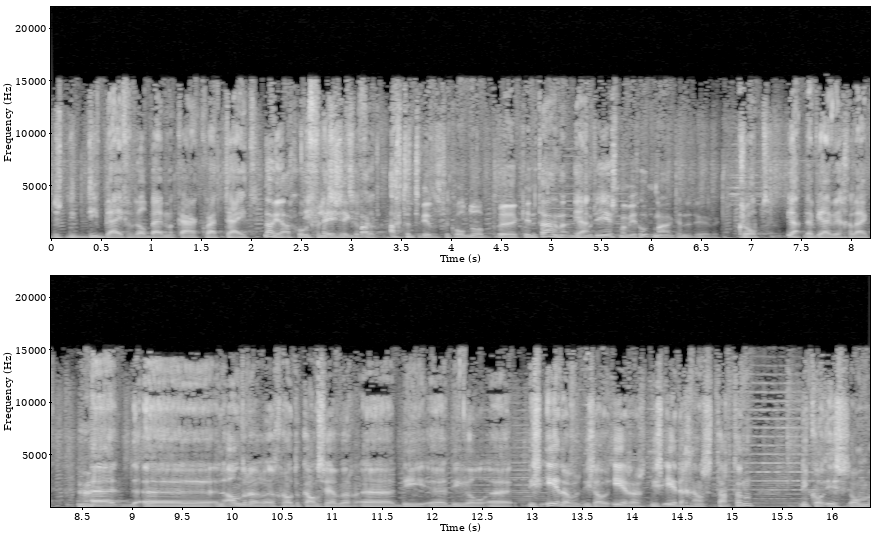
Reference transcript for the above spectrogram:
dus die, die blijven wel bij elkaar qua tijd. Nou ja, goed. Racing pakt 28 seconden op eh, Quintana. Die Ja. moet hij eerst maar weer goed maken natuurlijk. Klopt, ja, daar heb jij weer gelijk. Eh, een andere grote kanshebber, die, die, wil, die, is eerder, die, zou eerder, die is eerder gaan starten. Die is om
